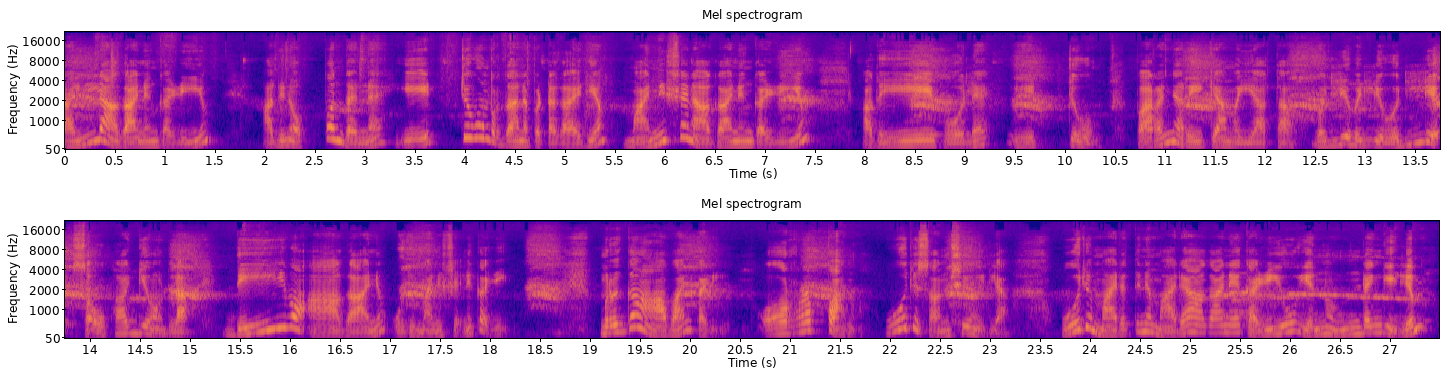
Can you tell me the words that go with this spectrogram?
കല്ലാകാനും കഴിയും. അതിനൊപ്പം തന്നെ ഏറ്റവും പ്രധാനപ്പെട്ട കാര്യം മനുഷ്യനാകാനും കഴിയും. അതേപോലെ ഏറ്റവും പറഞ്ഞറിയിക്കാൻ വയ്യാത്ത വലിയ വലിയ വലിയ സൗഭാഗ്യമുള്ള ദൈവം ആകാനും ഒരു മനുഷ്യന് കഴിയും. മൃഗമാവാൻ കഴിയും. ഉറപ്പാണ്. ഒരു സംശയവുമില്ല. ഒരു മരത്തിന് മരമാകാനേ കഴിയൂ എന്നുണ്ടെങ്കിലും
